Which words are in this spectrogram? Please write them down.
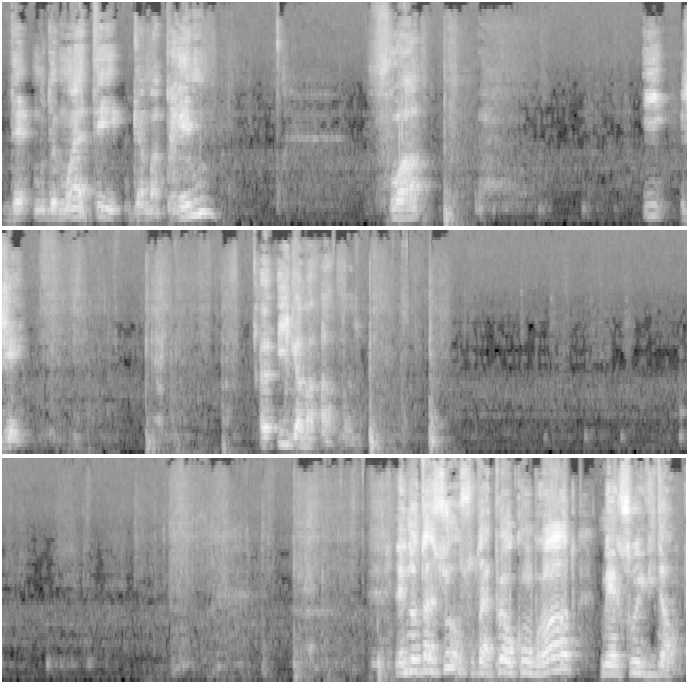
de, de moins T gamma prime fois IG. Euh, I gamma A, pardon. Les notations sont un peu encombrantes, mais elles sont évidentes.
